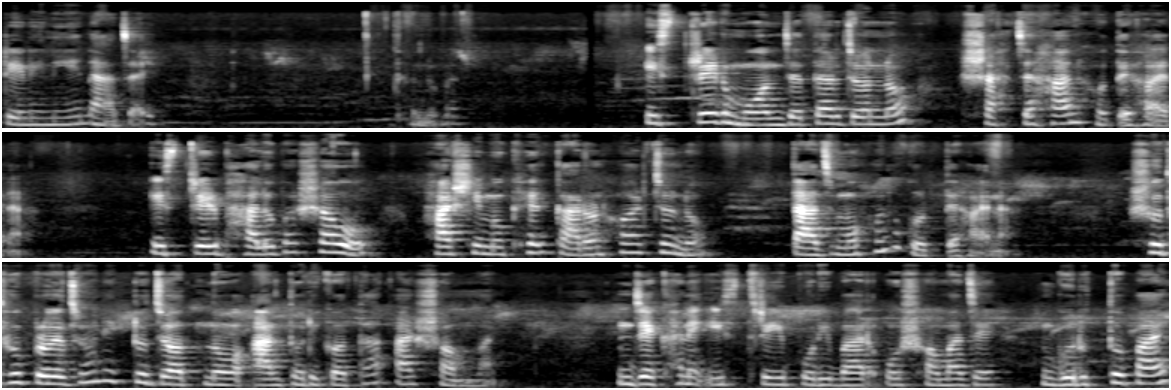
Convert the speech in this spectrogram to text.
টেনে নিয়ে না যায়। ধন্যবাদ। স্ত্রীর মন জেতার জন্য শাহজাহান হতে হয় না। স্ত্রীর ভালোবাসাও হাসি মুখের কারণ হওয়ার জন্য তাজমহলও করতে হয় না। শুধু প্রয়োজন একটু যত্ন, আন্তরিকতা আর সম্মান। যেখানে স্ত্রী, পরিবার ও সমাজে গুরুত্ব পায়,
